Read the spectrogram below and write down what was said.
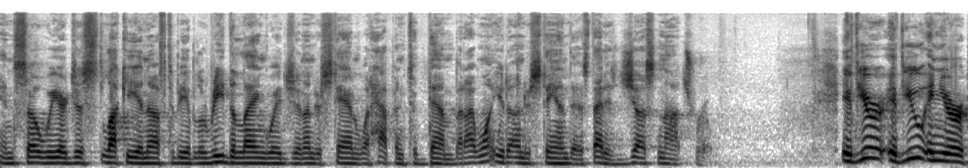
And so we are just lucky enough to be able to read the language and understand what happened to them. But I want you to understand this that is just not true. If, you're, if you, in your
